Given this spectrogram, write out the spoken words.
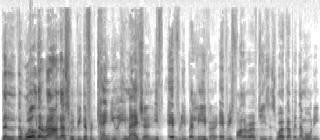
The, the world around us would be different. Can you imagine if every believer, every follower of Jesus woke up in the morning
